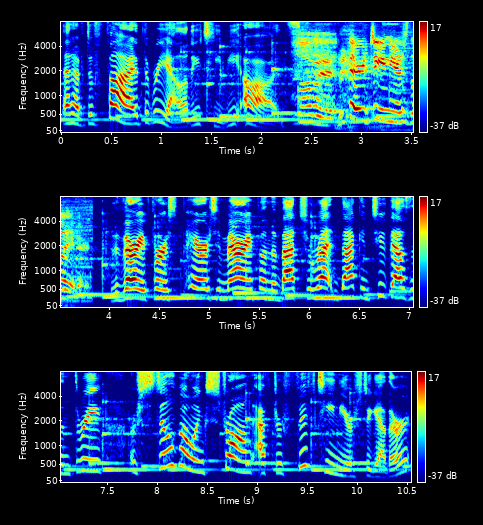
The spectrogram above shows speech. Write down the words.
that have defied the reality TV odds. 13 years later. The very first pair to marry from The Bachelorette back in 2003 are still going strong after 15 years together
